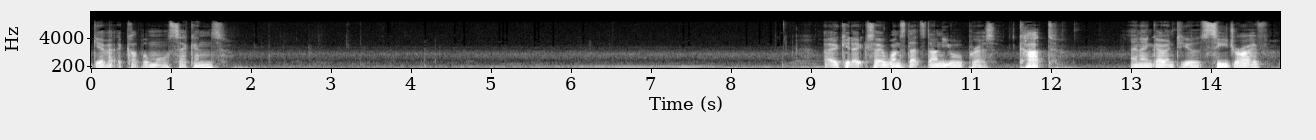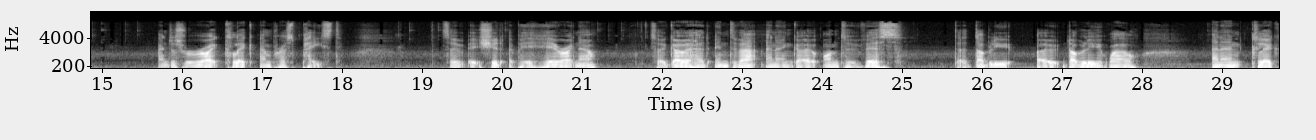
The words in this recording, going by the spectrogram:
Give it a couple more seconds. Okay, so once that's done, you will press cut and then go into your C drive and just right click and press paste. So it should appear here right now. So go ahead into that and then go onto this the W O W wow and then click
